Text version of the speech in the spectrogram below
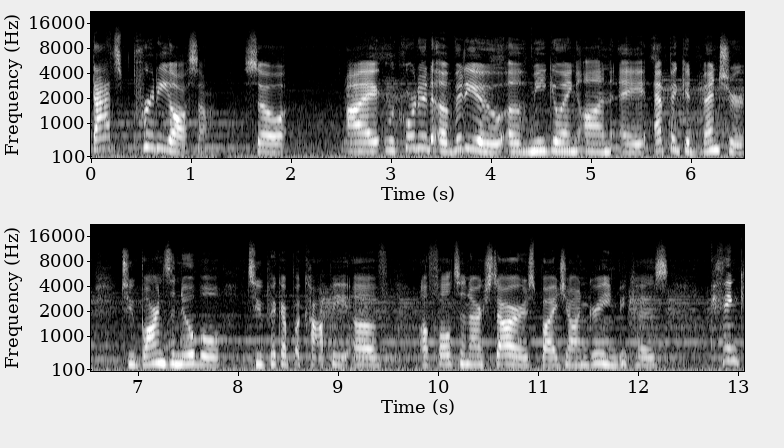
that's pretty awesome. So, I recorded a video of me going on a epic adventure to Barnes & Noble to pick up a copy of A Fault in Our Stars by John Green because I think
